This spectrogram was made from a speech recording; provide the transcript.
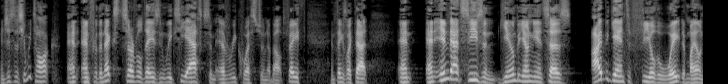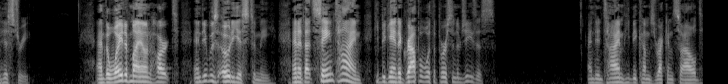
and just says, can we talk? And, and for the next several days and weeks, he asks him every question about faith and things like that. And, and in that season, Guillaume Bignon says, I began to feel the weight of my own history and the weight of my own heart, and it was odious to me. And at that same time, he began to grapple with the person of Jesus. And in time, he becomes reconciled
